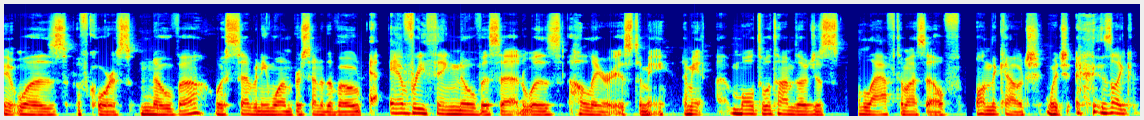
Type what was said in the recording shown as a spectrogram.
It was, of course, Nova with 71% of the vote. Everything Nova said was hilarious to me. I mean, multiple times I would just laugh to myself on the couch, which is like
